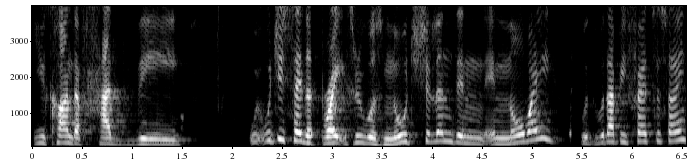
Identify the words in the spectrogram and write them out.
you kind of had the. Would you say the breakthrough was Nordsjælland in in Norway? Would would that be fair to say?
